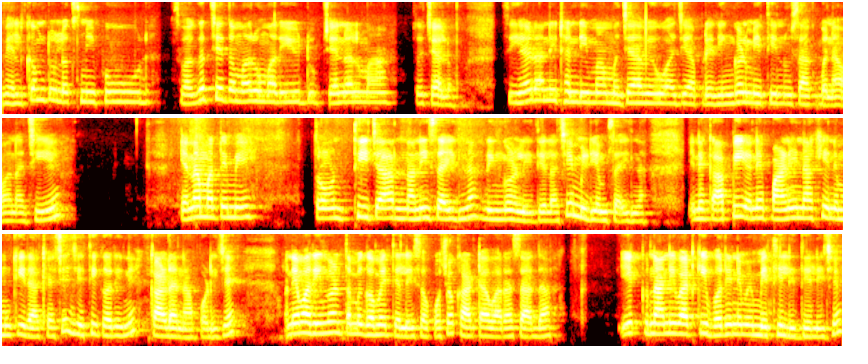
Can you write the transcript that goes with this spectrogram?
વેલકમ ટુ લક્ષ્મી ફૂડ. સ્વાગત છે તમારું મારી યુટ્યુબ ચેનલમાં. તો ચાલો, શિયાળાની ઠંડીમાં મજા આવે એવું આજે આપણે રીંગણ મેથીનું શાક બનાવવાના છીએ. એના માટે મેં ત્રણથી ચાર નાની સાઇઝના રીંગણ લીધેલા છે, મીડિયમ સાઇઝના એને કાપી અને પાણી નાખી અને મૂકી રાખ્યા છે, જેથી કરીને કાળા ના પડી જાય. અને એમાં રીંગણ તમે ગમે તે લઈ શકો છો, કાંટાવાળા, સાદા. એક નાની વાટકી ભરીને મેં મેથી લીધેલી છે.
